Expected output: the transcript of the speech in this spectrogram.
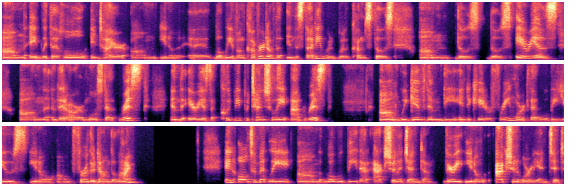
um, eh, with the whole entire, um, you know, uh, what we have uncovered of the in the study when, when it comes to those, um, those, those areas um, that are most at risk and the areas that could be potentially at risk. Um, we give them the indicator framework that will be used, you know, um, further down the line. And ultimately, um, what will be that action agenda? Very, you know, action oriented.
